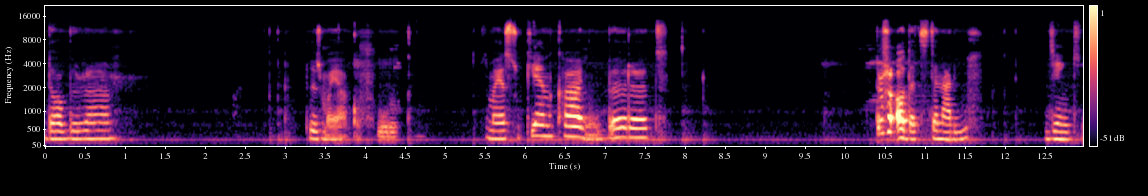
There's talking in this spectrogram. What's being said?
Dobrze. Tu jest moja koszulka. To jest moja sukienka, mój beret. Proszę oddać scenariusz. Dzięki.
